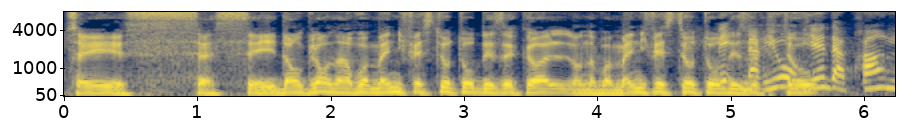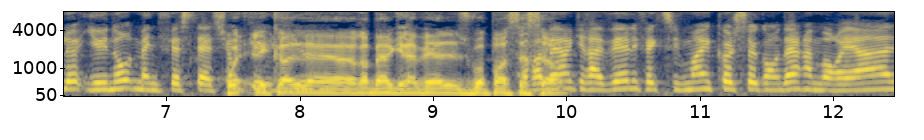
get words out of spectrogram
Tu sais, ça, c'est donc là on envoie manifester autour des écoles, on envoie manifester autour Mais des Mario, hôpitaux. on vient d'apprendre, il y a une autre manifestation. Eu l'école euh, Robert Gravel, je vois passer Robert ça. Gravel, effectivement, école secondaire à Montréal.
